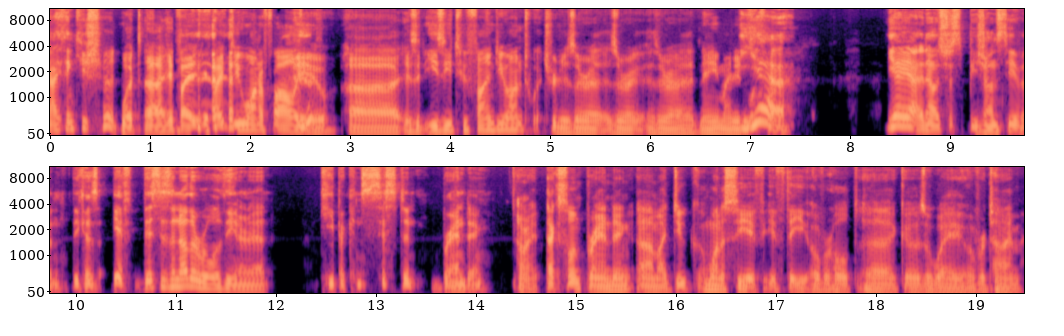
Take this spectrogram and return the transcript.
I think you should. What uh, if I if I do want to follow you? Uh, is it easy to find you on Twitch, or is there a is there a, is there a name I need to? yeah, yeah, yeah. No, it's just Bijan Stephen. Because if this is another rule of the internet, keep a consistent branding. All right, excellent branding. Um, I do want to see if if the overhold uh, goes away over time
